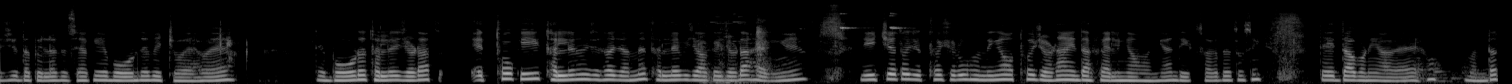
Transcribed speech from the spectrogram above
ਜੀ, ਜਿੱਦਾਂ ਪਹਿਲਾਂ ਦੱਸਿਆ ਕਿ ਇਹ ਬੋਰਡ ਦੇ ਵਿੱਚ ਹੋਇਆ ਹੋਇਆ ਹੈ ਤੇ ਬੋਰਡ ਥੱਲੇ ਜਿਹੜਾ ਇੱਥੋਂ ਕੀ ਥੱਲੇ ਨੂੰ ਜਿਸਾ ਜਾਂਦੇ ਥੱਲੇ ਵੀ ਜਾ ਕੇ ਜੜ੍ਹਾਂ ਹੈਗੀਆਂ ਆ। ਨੀਚੇ ਤੋਂ ਜਿੱਥੋਂ ਸ਼ੁਰੂ ਹੁੰਦੀਆਂ, ਉੱਥੋਂ ਜੜ੍ਹਾਂ ਇਦਾਂ ਫੈਲੀਆਂ ਹੋਈਆਂ, ਦੇਖ ਸਕਦੇ ਹੋ ਤੁਸੀਂ। ਤੇ ਇਦਾਂ ਬਣਿਆ ਹੋਇਆ ਹੈ ਇਹ ਮੰਦਿਰ।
